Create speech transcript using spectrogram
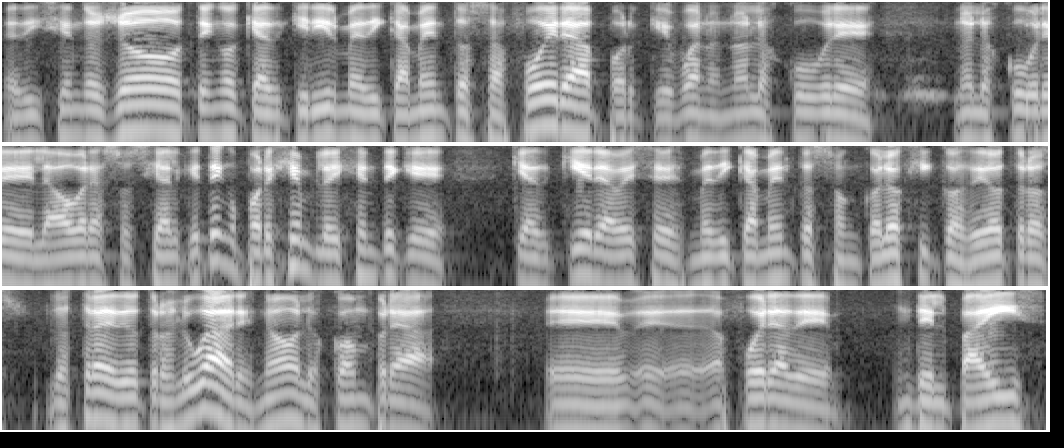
Eh, diciendo yo tengo que adquirir medicamentos afuera porque bueno no los cubre no los cubre la obra social que tengo. Por ejemplo hay gente que, que adquiere a veces medicamentos oncológicos de otros los trae de otros lugares no los compra eh, eh, afuera de del país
